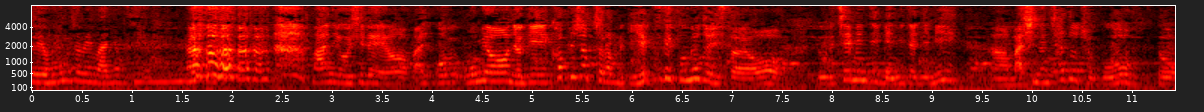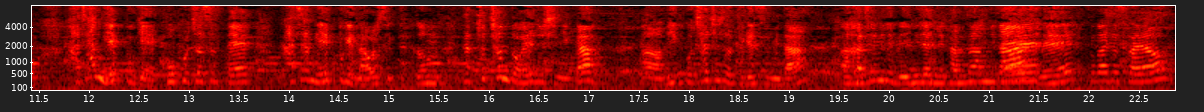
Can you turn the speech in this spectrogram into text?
저희 연봉점에 많이 오세요. 많이 오시래요. 많이 오- 오면 여기 커피숍처럼 이렇게 예쁘게 꾸며져 있어요. 우리 최민지 매니저님이 어, 맛있는 차도 주고 또 가장 예쁘게 골프 쳤을 때 가장 예쁘게 나올 수 있게끔 딱 추천도 해주시니까 어, 믿고 찾으셔도 되겠습니다. 아, 최민지 매니저님 감사합니다. 네. 네, 수고하셨어요.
